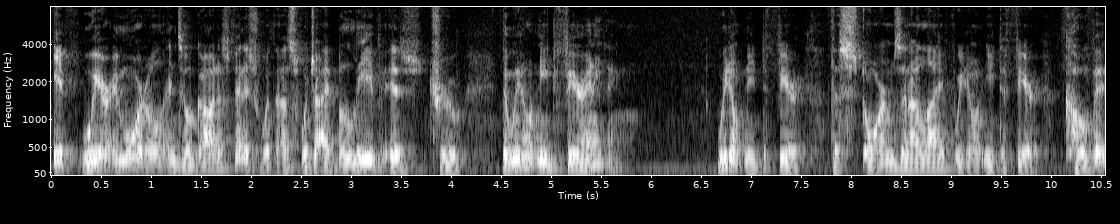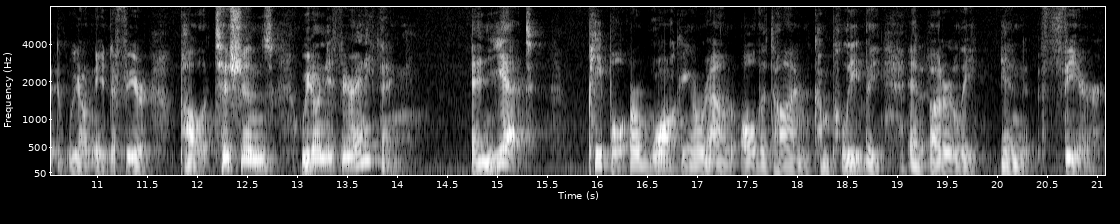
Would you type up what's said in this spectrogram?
if we are immortal until God is finished with us, which I believe is true, then we don't need to fear anything. We don't need to fear the storms in our life. We don't need to fear COVID. We don't need to fear politicians. We don't need to fear anything. And yet, people are walking around all the time completely and utterly in fear.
